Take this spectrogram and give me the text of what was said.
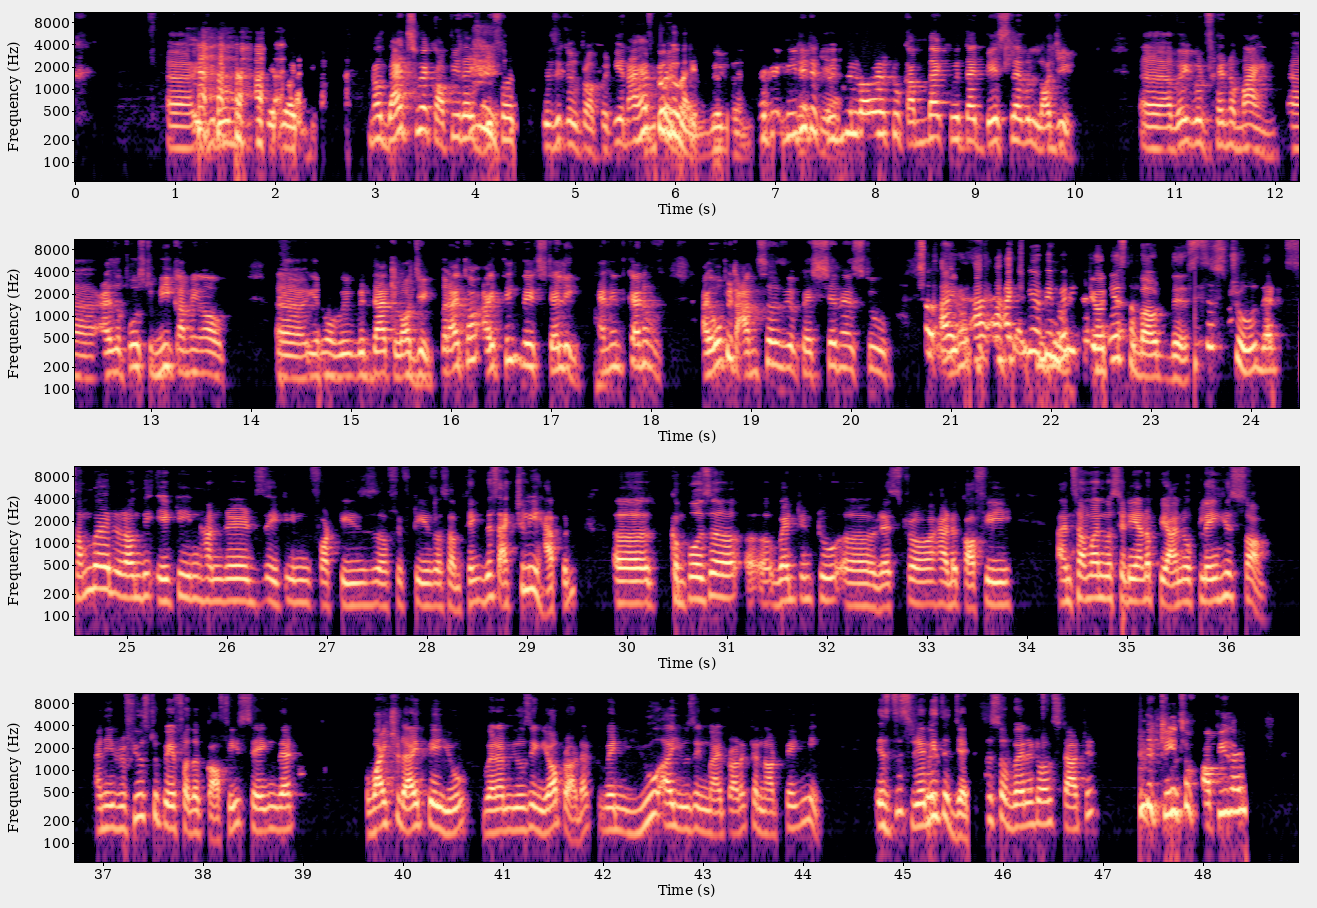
Uh, now that's where copyright differs physical property, and I have good to one, good one. that it needed a criminal yeah. lawyer to come back with that base level logic. Uh, a very good friend of mine, uh, as opposed to me coming out uh, you know, with, with, that logic. But I thought, I think it's telling, and it kind of, I hope it answers your question as to so I, know, I, actually have been very curious about this. This Is true that somewhere around the 1800s, 1840s or 50s or something, this actually happened? A composer uh, went into a restaurant, had a coffee, and someone was sitting at a piano playing his song. And he refused to pay for the coffee, saying that, why should I pay you when I'm using your product when you are using my product and not paying me? Is this really the genesis of where it all started? In the case of copyright,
